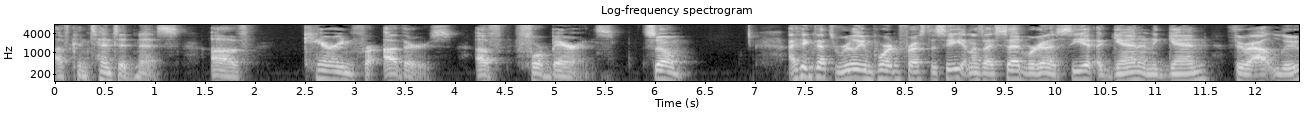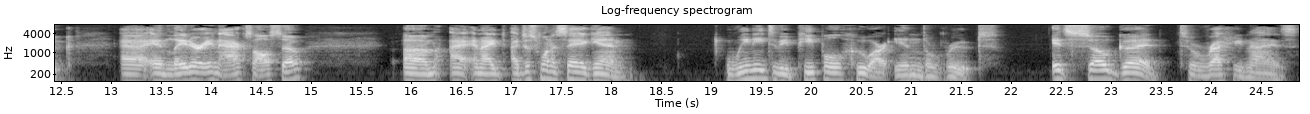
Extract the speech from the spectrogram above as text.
of contentedness, of caring for others, of forbearance. So I think that's really important for us to see. And as I said, we're going to see it again and again throughout Luke uh, and later in Acts also. Um, I, and I, I just want to say again, we need to be people who are in the root. It's so good to recognize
